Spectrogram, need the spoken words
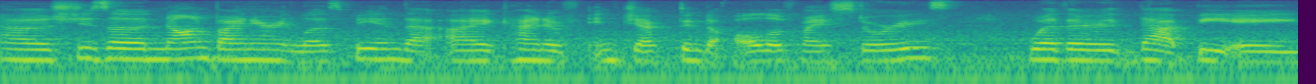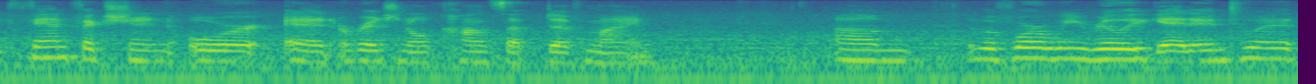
Uh, she's a non binary lesbian that I kind of inject into all of my stories, whether that be a fan fiction or an original concept of mine. Um, before we really get into it,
